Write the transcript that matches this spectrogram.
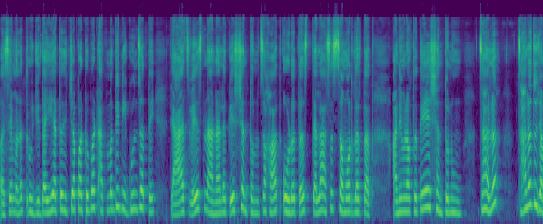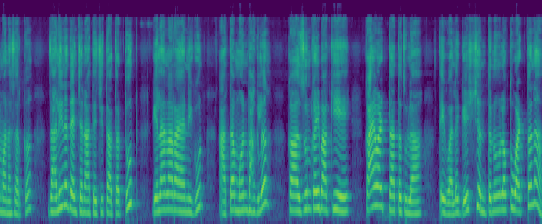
असे म्हणत रुजिदाही आता तिच्या पाठोपाठ आतमध्ये निघून जाते. त्याच वेळेस नाना लगेच शंतनूचा हात ओढतच त्याला असं समोर धरतात आणि मला लागतं ते शंतनू झालं? झालं तुझ्या मनासारखं? झाली ना त्यांच्या नात्याची तातडतूट गेला ना राया निघून? आता मन भागलं? का अजून काही बाकी आहे? काय वाटतं आता तुला? तेव्हा लगेच शंतनू लागतो वाटतं ना?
